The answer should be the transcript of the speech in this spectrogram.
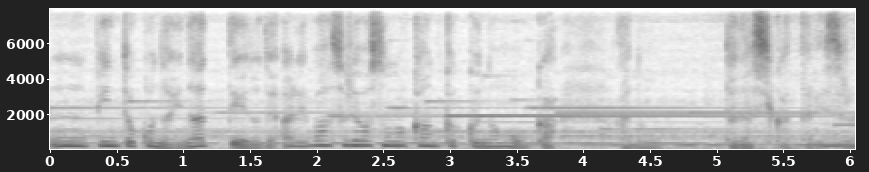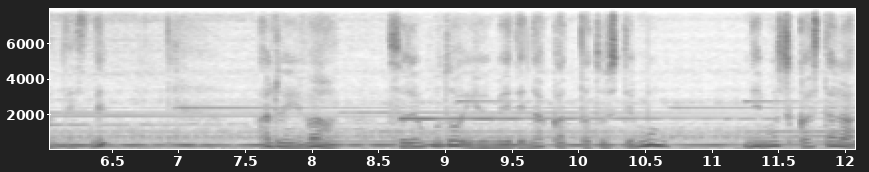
うんピンとこないなっていうのであればそれはその感覚の方があの正しかったりするんですね。あるいはそれほど有名でなかったとしても、ね、もしかしたら、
